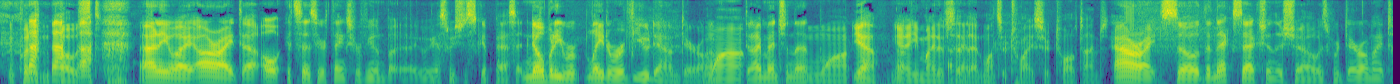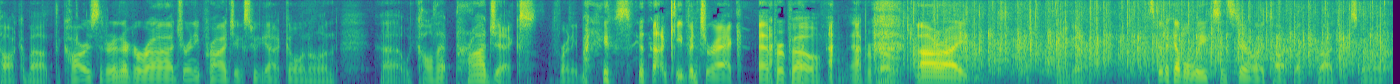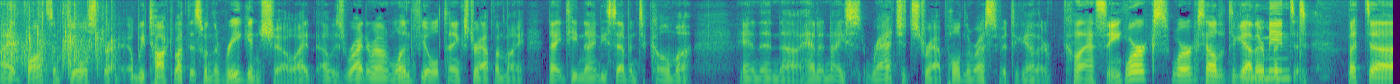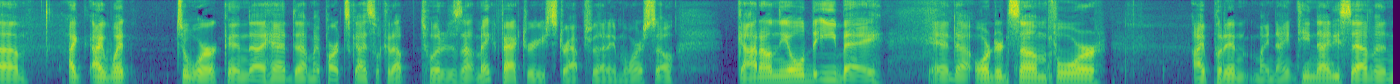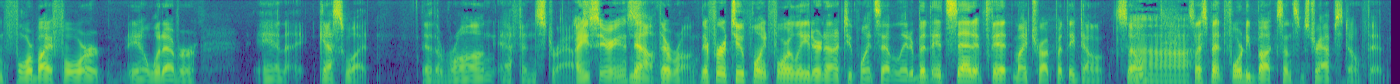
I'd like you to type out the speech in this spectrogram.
You put it in post. Anyway, all right. Uh, oh, it says here, thanks for reviewing, but uh, I guess we should skip past it. Nobody re- laid a review down, Daryl. Did I mention that? Wah. Yeah, yeah, you might have said Okay. that once or twice or twelve times. All right. So the next section of the show is where Daryl and I talk about the cars that are in our garage or any projects we got going on. Uh, we call that projects for anybody who's not keeping track. Apropos, apropos. All right. There you go. It's been a couple weeks since Daryl and I talked about the projects going on. I had bought some fuel strap. We talked about this when the Regan show. I, I was riding around one fuel tank strap on my 1997 Tacoma, and then uh, had a nice ratchet strap holding the rest of it together. Classy. Works, works, held it together. Mint. But, But um, I I went to work and I had uh, my parts guys look it up. Toyota does not make factory straps for that anymore. So got on the old eBay and uh, ordered some for. I put in my 1997 4x4, you know, whatever. And guess what? They're the wrong effing straps. Are you serious? No, they're wrong. They're for a 2.4 liter, not a 2.7 liter. But it said it fit my truck, but they don't. So, Ah. so I spent 40 bucks on some straps that don't fit.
